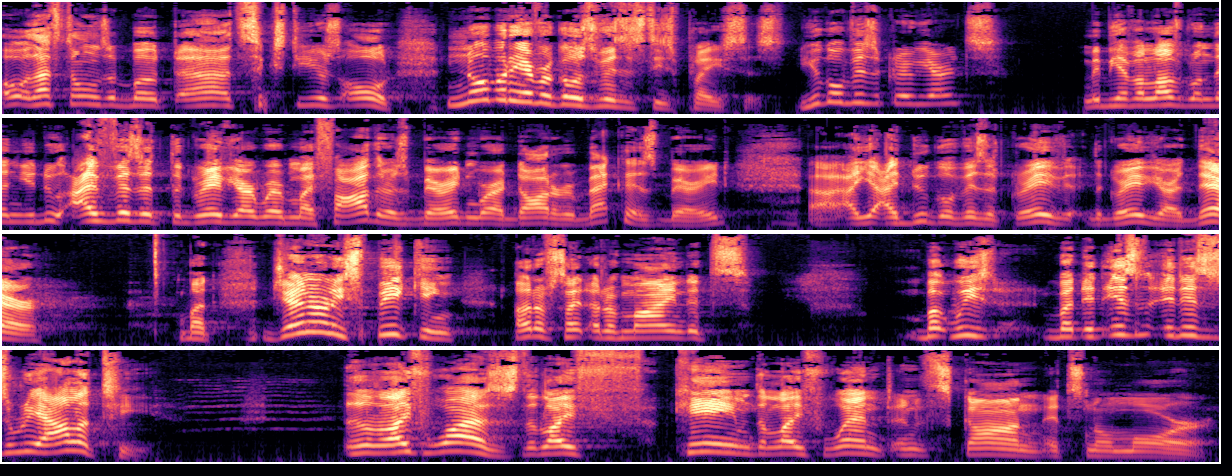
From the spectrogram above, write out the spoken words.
Oh, that stone's about uh, 60 years old. Nobody ever goes visits these places. You go visit graveyards? Maybe you have a loved one, then you do. I visit the graveyard where my father is buried and where our daughter Rebecca is buried. Uh, I, I, do go visit grave, the graveyard there. But generally speaking, out of sight, out of mind, it's, but we, but it is, it is reality. The life was, the life came, the life went, and it's gone, it's no more.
